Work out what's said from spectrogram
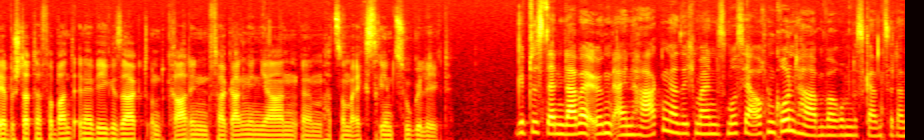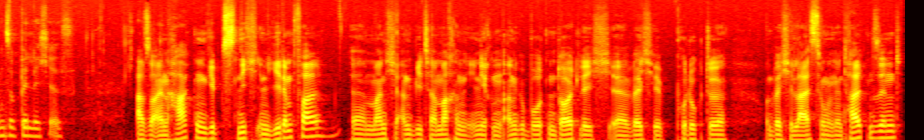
der Bestatterverband NRW gesagt, und gerade in den vergangenen Jahren ähm, hat es nochmal extrem zugelegt. Gibt es denn dabei irgendeinen Haken? Also ich meine, es muss ja auch einen Grund haben, warum das Ganze dann so billig ist. Also einen Haken gibt es nicht in jedem Fall. Äh, manche Anbieter machen in ihren Angeboten deutlich, äh, welche Produkte und welche Leistungen enthalten sind.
